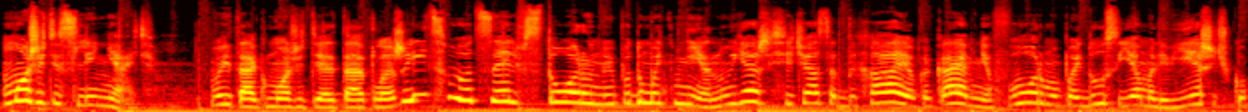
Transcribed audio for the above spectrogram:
можете слинять вы так можете это отложить, свою цель в сторону и подумать, не, ну я же сейчас отдыхаю, какая мне форма, пойду съем оливьешечку.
